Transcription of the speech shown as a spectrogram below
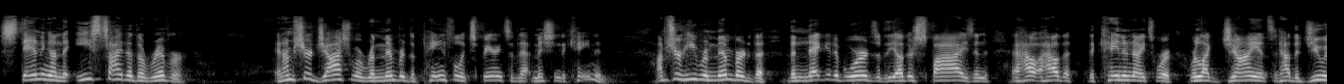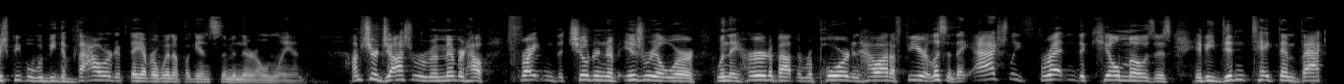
standing on the east side of the river. And I'm sure Joshua remembered the painful experience of that mission to Canaan. I'm sure he remembered the, the negative words of the other spies and how, how the, the Canaanites were, were like giants and how the Jewish people would be devoured if they ever went up against them in their own land. I'm sure Joshua remembered how frightened the children of Israel were when they heard about the report and how out of fear. Listen, they actually threatened to kill Moses if he didn't take them back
